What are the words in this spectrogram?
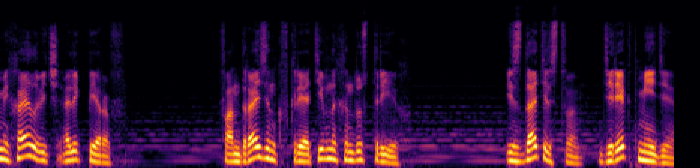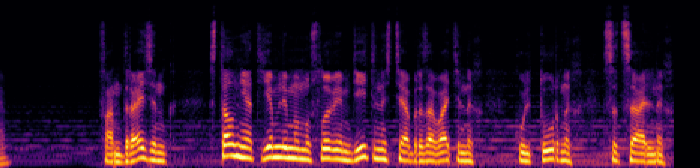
Михайлович Аликперов. Фандрайзинг в креативных индустриях. Издательство «Директ Медиа». Фандрайзинг стал неотъемлемым условием деятельности образовательных, культурных, социальных,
